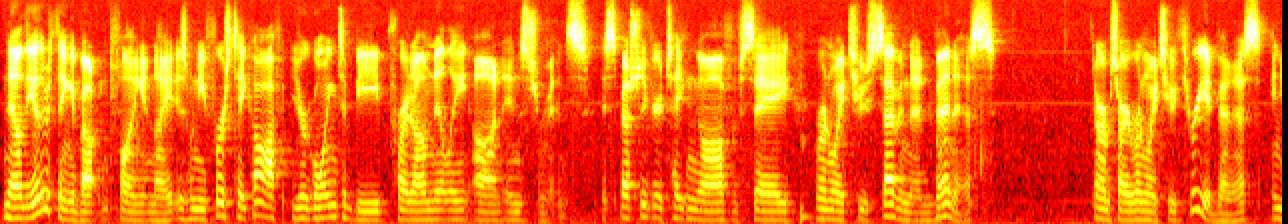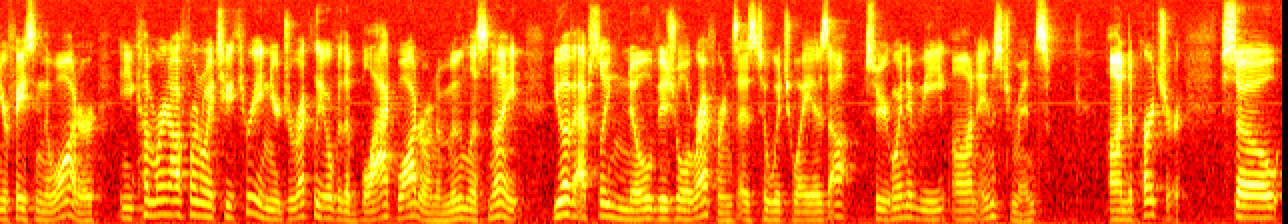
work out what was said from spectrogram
Now, the other thing about flying at night is when you first take off, you're going to be predominantly on instruments, especially if you're taking off of, say, runway 27 at Venice, or I'm sorry, runway 23 at Venice, and you're facing the water, and you come right off runway 23 and you're directly over the black water on a moonless night, you have absolutely no visual reference as to which way is up. So you're going to be on instruments on departure. So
